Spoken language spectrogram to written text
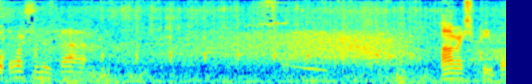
How awesome is that? Amish people.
